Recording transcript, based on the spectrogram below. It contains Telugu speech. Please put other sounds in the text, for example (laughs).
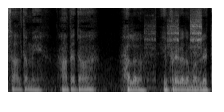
సాల్తమ్మి ఆపేద్దామా? హలో ఇప్పుడే కదా మొదలెట్ట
